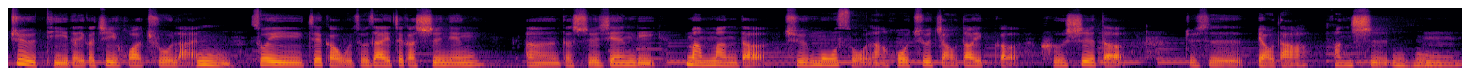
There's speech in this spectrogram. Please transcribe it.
具体的一个计划出来，嗯，所以这个我就在这个十年嗯的时间里，慢慢的去摸索，然后去找到一个合适的，就是表达。方式，嗯哼，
